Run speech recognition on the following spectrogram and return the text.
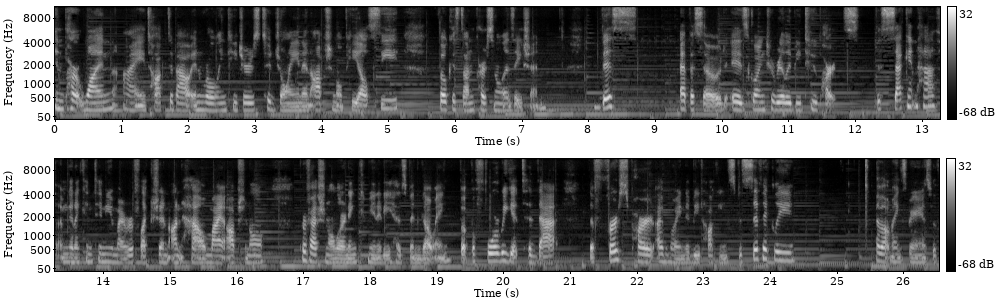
in part one, I talked about enrolling teachers to join an optional PLC focused on personalization. This episode is going to really be two parts. The second half, I'm going to continue my reflection on how my optional professional learning community has been going. But before we get to that, the first part, I'm going to be talking specifically about my experience with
